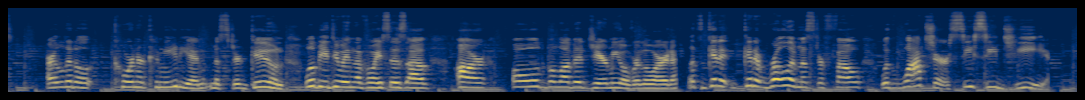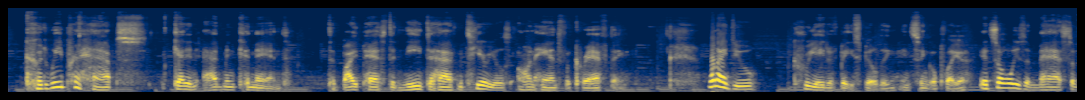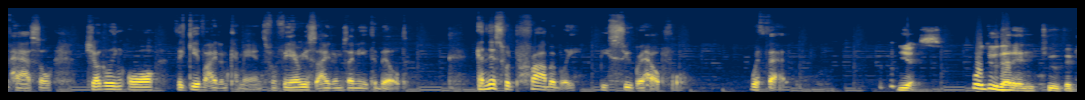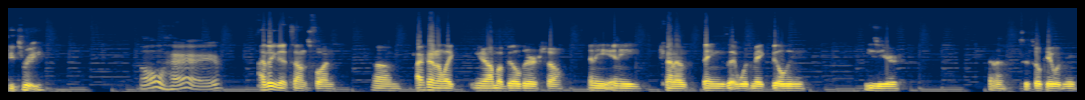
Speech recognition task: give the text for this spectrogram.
our little corner comedian, Mr. Goon, will be doing the voices of our old beloved Jeremy Overlord. Let's get it get it rolling, Mr. Foe, with Watcher CCG. Could we perhaps get an admin command to bypass the need to have materials on hand for crafting? When I do creative base building in single player, it's always a massive hassle juggling all the give item commands for various items I need to build. And this would probably be super helpful with that. Yes. We'll do that in 253. Oh, hey. I think that sounds fun. Um, I kind of like, you know, I'm a builder, so any any kind of things that would make building easier, uh, it's okay with me.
